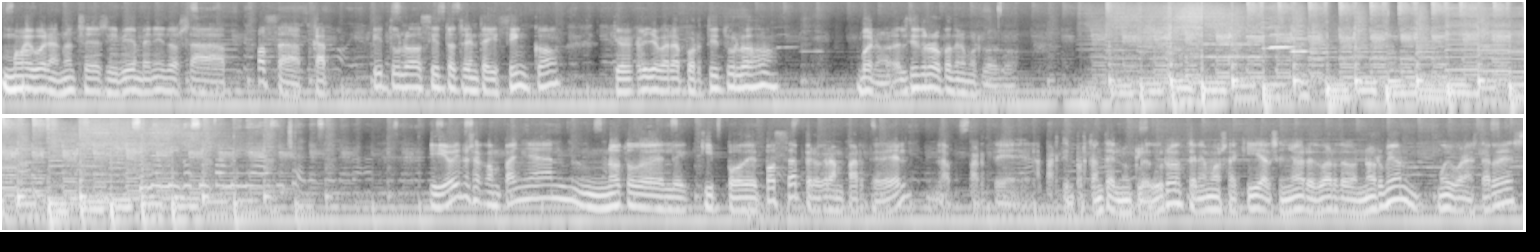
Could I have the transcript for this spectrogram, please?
Muy buenas noches y bienvenidos a Poza, capítulo 135, que hoy llevará por título. Bueno, el título lo pondremos luego. Y hoy nos acompañan no todo el equipo de Poza, pero gran parte de él, la parte, la parte importante del núcleo duro. Tenemos aquí al señor Eduardo Normion. Muy buenas tardes.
